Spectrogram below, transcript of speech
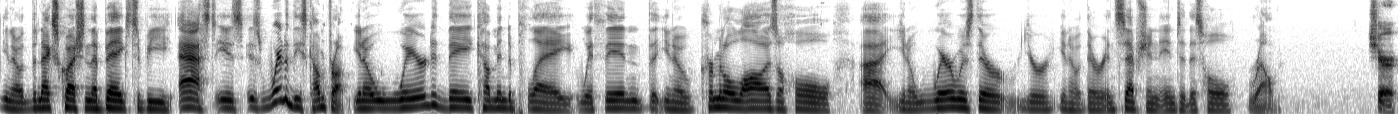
you know the next question that begs to be asked is is where did these come from? You know, where did they come into play within the you know criminal law as a whole? Uh, you know, where was their your you know their inception into this whole realm? Sure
